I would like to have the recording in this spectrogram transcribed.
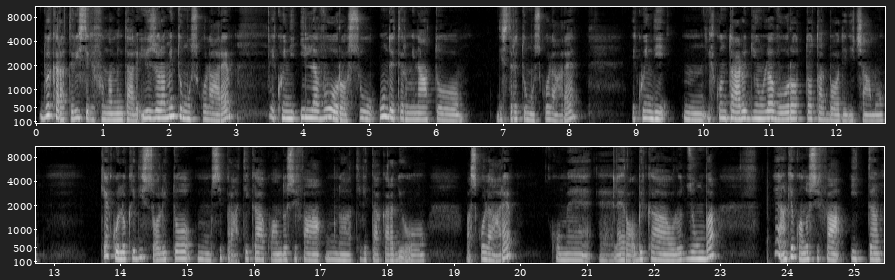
due caratteristiche fondamentali, l'isolamento muscolare e quindi il lavoro su un determinato distretto muscolare e quindi mh, il contrario di un lavoro total body, diciamo, che è quello che di solito mh, si pratica quando si fa un'attività cardiovascolare come eh, l'aerobica o lo zumba e anche quando si fa HIT,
